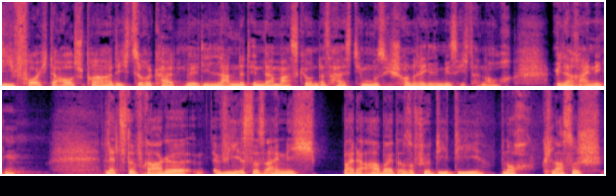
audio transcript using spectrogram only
Die feuchte Aussprache, die ich zurückhalten will, die landet in der Maske und das heißt, die muss ich schon regelmäßig dann auch wieder reinigen. Letzte Frage. Wie ist das eigentlich bei der Arbeit? Also für die, die noch klassisch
